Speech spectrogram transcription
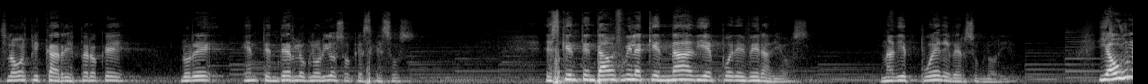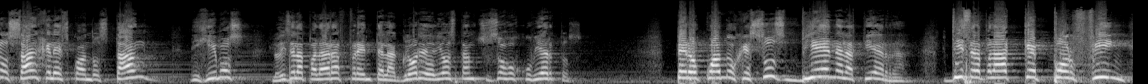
Se lo voy a explicar y espero que logre entender lo glorioso que es Jesús. Es que entendamos, familia, que nadie puede ver a Dios. Nadie puede ver su gloria. Y aún los ángeles cuando están, dijimos, lo dice la palabra, frente a la gloria de Dios, están sus ojos cubiertos. Pero cuando Jesús viene a la tierra, dice la palabra que por fin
